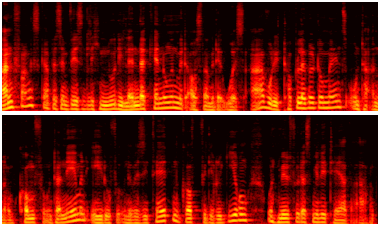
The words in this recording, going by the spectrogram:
Anfangs gab es im Wesentlichen nur die Länderkennungen mit Ausnahme der USA, wo die Top-Level-Domains unter anderem COM für Unternehmen, EDU für Universitäten, GOV für die Regierung und MIL für das Militär waren.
